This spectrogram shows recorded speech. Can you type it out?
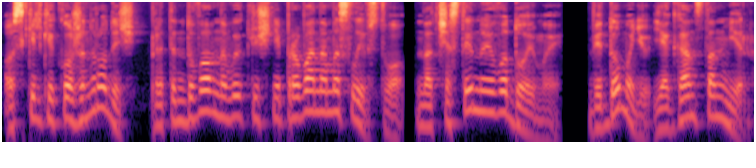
оскільки кожен родич претендував на виключні права на мисливство над частиною водойми, відомою як Ганстан Мір.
